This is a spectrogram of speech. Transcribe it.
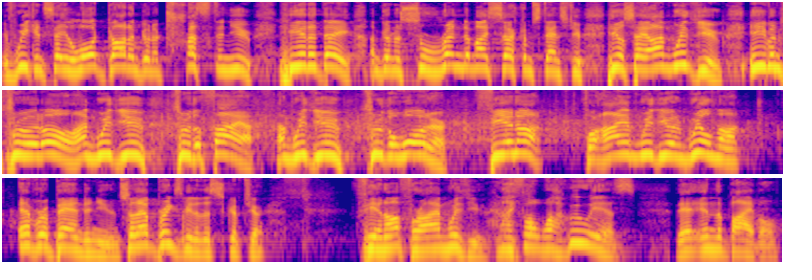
If we can say, Lord God, God, I'm going to trust in you. Here today, I'm going to surrender my circumstance to you. He'll say, I'm with you even through it all. I'm with you through the fire. I'm with you through the water. Fear not, for I am with you and will not ever abandon you. And so that brings me to this scripture Fear not, for I am with you. And I thought, well, who is there in the Bible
